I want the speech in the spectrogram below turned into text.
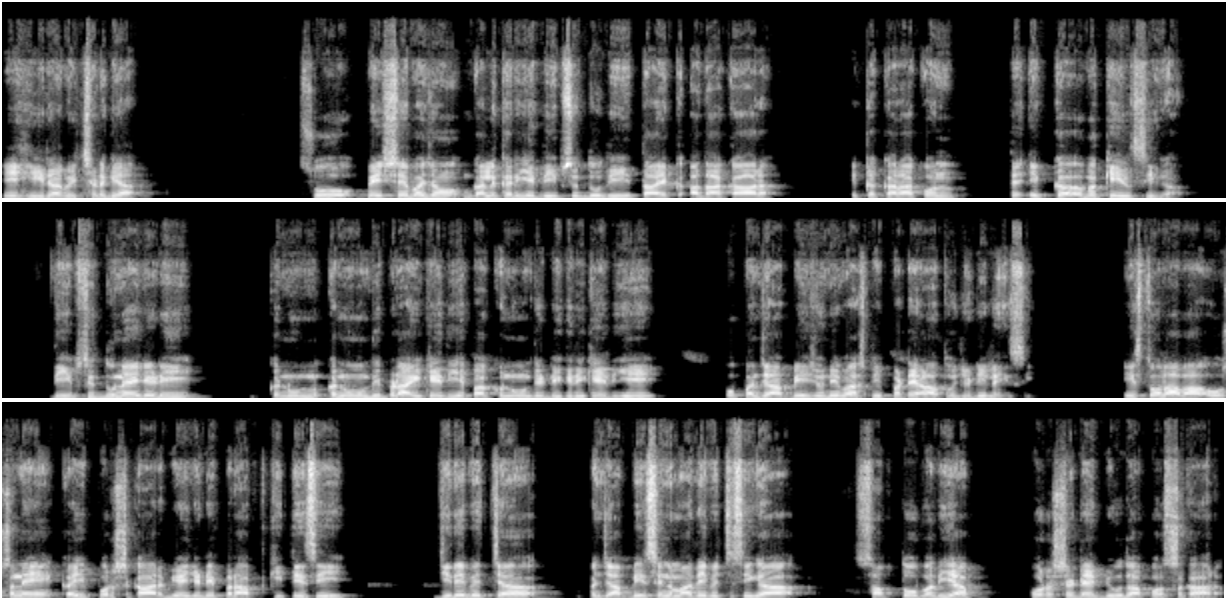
ਇਹ ਹੀਰਾ ਵਿਛੜ ਗਿਆ। ਸੋ ਪੇਸ਼ੇ ਵਜੋਂ ਗੱਲ ਕਰੀਏ ਦੀਪ ਸਿੱਧੂ ਦੀ ਤਾਂ ਇੱਕ ਅਦਾਕਾਰ, ਇੱਕ ਕਰਾਕੁਨ ਤੇ ਇੱਕ ਵਕੀਲ ਸੀਗਾ। ਦੀਪ ਸਿੱਧੂ ਨੇ ਜਿਹੜੀ ਕਾਨੂੰਨ ਕਾਨੂੰਨ ਦੀ ਪੜ੍ਹਾਈ ਕਹਿ ਦਈਏ ਆਪਾਂ, ਕਾਨੂੰਨ ਦੀ ਡਿਗਰੀ ਕਹਿ ਦਈਏ, ਉਹ ਪੰਜਾਬੀ ਯੂਨੀਵਰਸਿਟੀ ਪਟਿਆਲਾ ਤੋਂ ਜਿਹੜੀ ਲਈ ਸੀ। ਇਸ ਤੋਂ ਇਲਾਵਾ ਉਸਨੇ ਕਈ ਪੁਰਸਕਾਰ ਵੀ ਆ ਜਿਹੜੇ ਪ੍ਰਾਪਤ ਕੀਤੇ ਸੀ, ਜਿਹਦੇ ਵਿੱਚ ਪੰਜਾਬੀ ਸਿਨੇਮਾ ਦੇ ਵਿੱਚ ਸੀਗਾ ਸਭ ਤੋਂ ਵਧੀਆ ਪੁਰਸ਼ ਡੈਬਿਊ ਦਾ ਪੁਰਸਕਾਰ।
